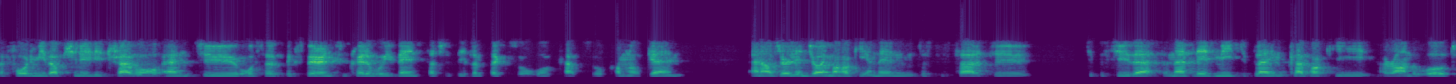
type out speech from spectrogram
affording me the opportunity to travel and to also experience incredible events such as the Olympics or World Cups or Commonwealth Games. And I was really enjoying my hockey and then just decided to to pursue that. And that led me to playing club hockey around the world to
